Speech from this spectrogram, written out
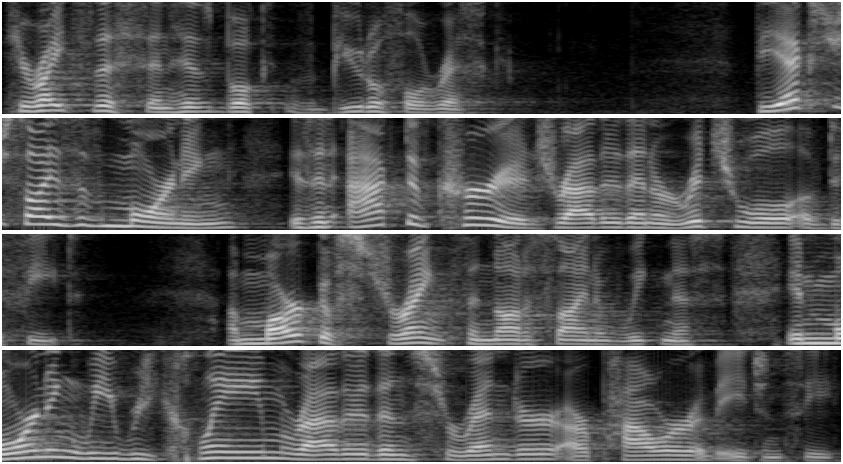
he writes this in his book, The Beautiful Risk. The exercise of mourning is an act of courage rather than a ritual of defeat a mark of strength and not a sign of weakness. In mourning, we reclaim rather than surrender our power of agency.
